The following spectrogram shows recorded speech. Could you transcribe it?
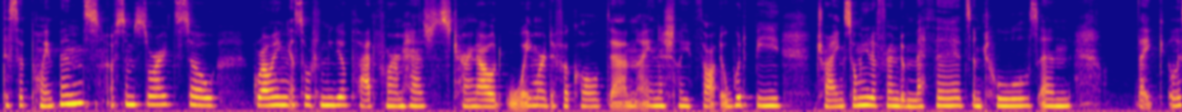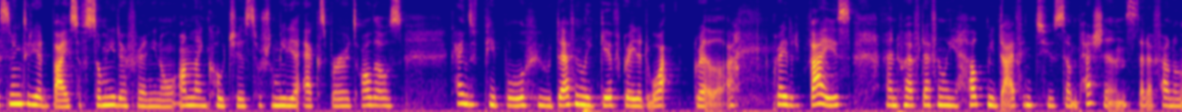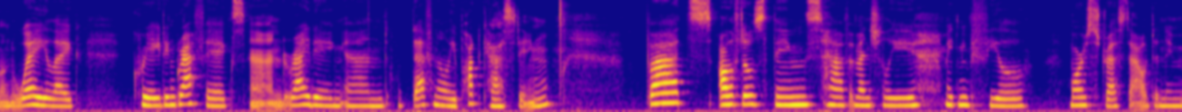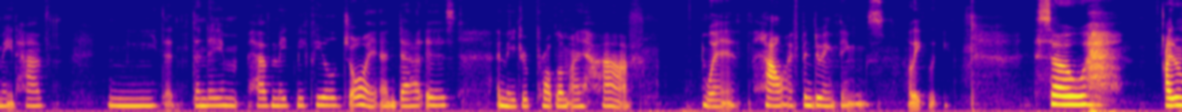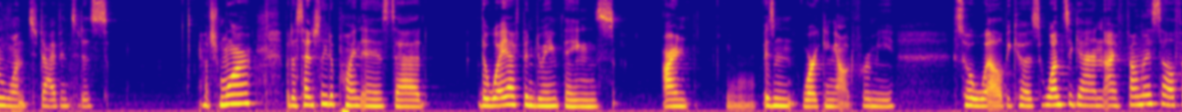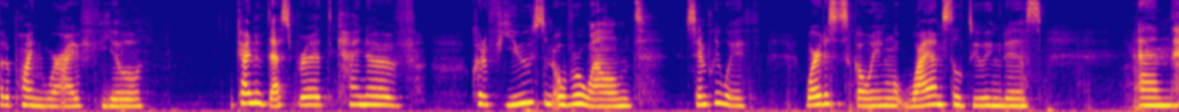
disappointments of some sort. So, growing a social media platform has turned out way more difficult than I initially thought it would be. Trying so many different methods and tools and like listening to the advice of so many different, you know, online coaches, social media experts, all those kinds of people who definitely give great advice great advice and who have definitely helped me dive into some passions that I found along the way, like creating graphics and writing and definitely podcasting. But all of those things have eventually made me feel more stressed out than they made have me that than they have made me feel joy and that is a major problem I have with how I've been doing things lately. So, I don't want to dive into this much more, but essentially, the point is that the way I've been doing things aren't isn't working out for me so well because once again I found myself at a point where I feel kind of desperate, kind of confused and overwhelmed simply with where this is going, why I'm still doing this. And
